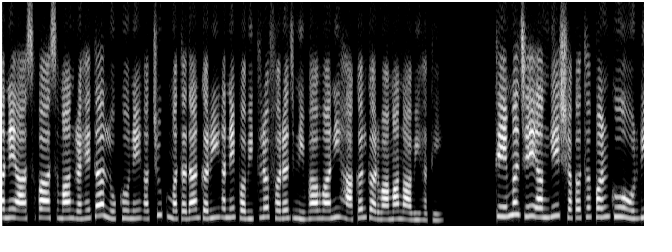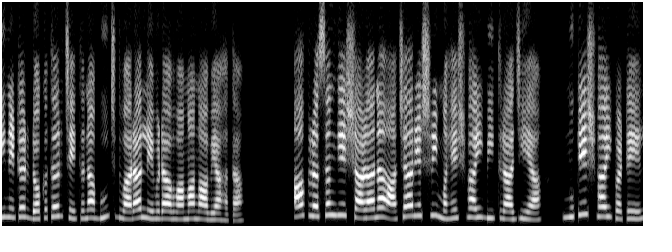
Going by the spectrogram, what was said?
અને આસપાસમાં રહેતા લોકોને અચૂક મતદાન કરી અને પવિત્ર ફરજ નિભાવવાની હાકલ કરવામાં આવી હતી. તેમજ એ અંગે શપથ પણ કોઓર્ડિનેટર ડોક્ટર ચેતના બુચ દ્વારા લેવડાવવામાં આવ્યા હતા. આ પ્રસંગે શાળાના આચાર્ય શ્રી મહેશભાઈ બીતરાજીયા, મુકેશભાઈ પટેલ,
